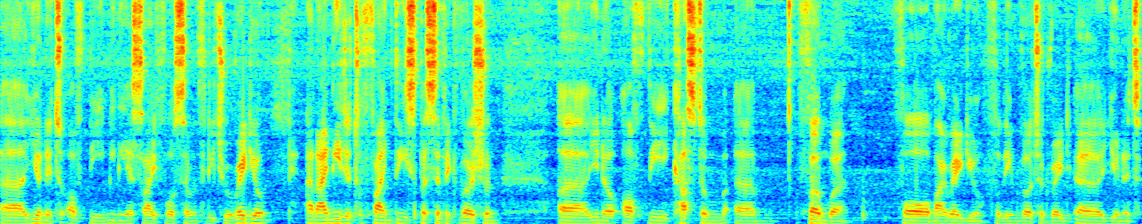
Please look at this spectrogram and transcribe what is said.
uh, unit of the Mini SI 4732 radio, and I needed to find the specific version, uh, you know, of the custom um, firmware for my radio for the inverted radio, uh, unit.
